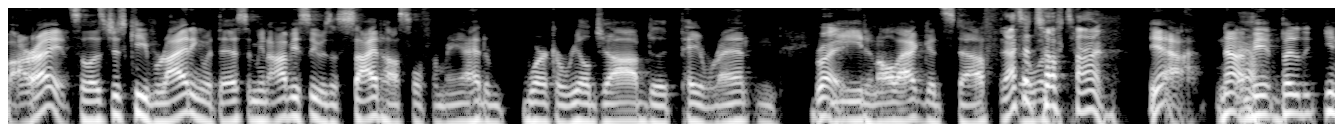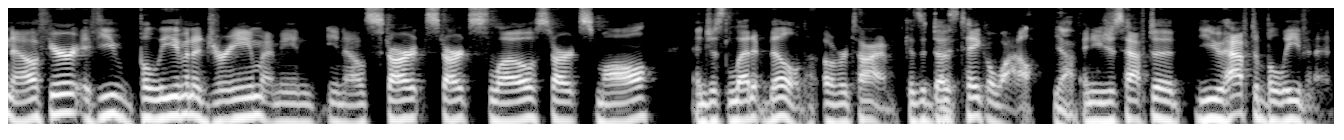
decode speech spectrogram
all right, so let's just keep riding with this. I mean, obviously it was a side hustle for me. I had to work a real job to pay rent and Right. eat and all that good stuff. And that's It a was- tough time. yeah. No, Yeah. I mean, but you know, if you're if you believe in a dream, I mean, you know, start start slow, start small, and just let it build over time because it does Right. take a while. Yeah. And you just have to you have to believe in it.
